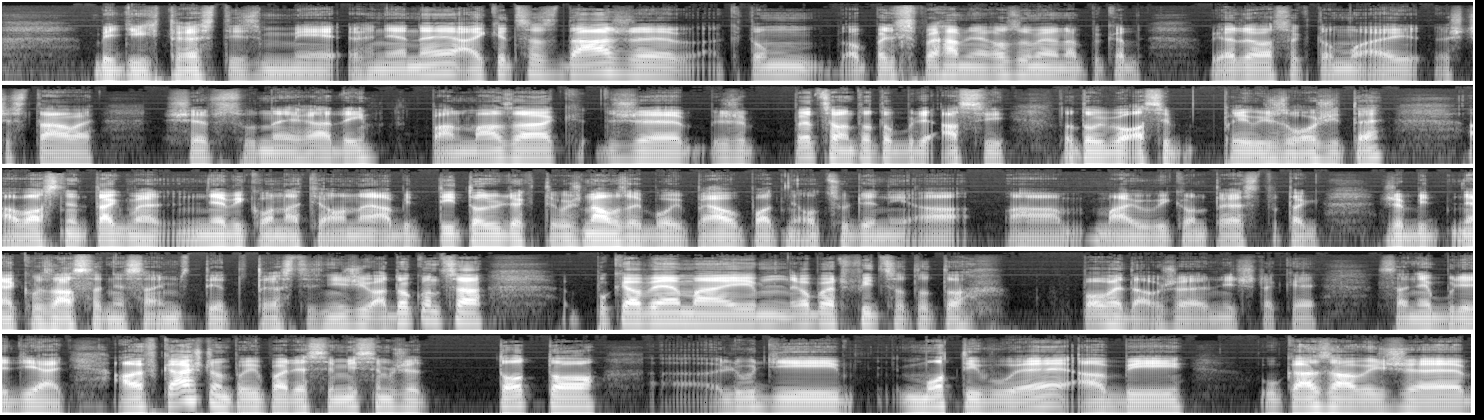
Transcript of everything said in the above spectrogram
byť ich tresty zmiernené, aj keď sa zdá, že k tomu opäť správne rozumiem, napríklad vyjadroval sa k tomu aj ešte stále šéf súdnej rady, pán Mazák, že, že predsa len toto bude asi, toto by bolo asi príliš zložité a vlastne takmer nevykonateľné, aby títo ľudia, ktorí už naozaj boli pravoplatne odsudení a, a majú výkon trestu, tak že by nejako zásadne sa im tieto tresty znižili. A dokonca, pokiaľ viem, aj Robert Fico toto povedal, že nič také sa nebude diať. Ale v každom prípade si myslím, že toto eh, ľudí motivuje, aby ukázali, že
